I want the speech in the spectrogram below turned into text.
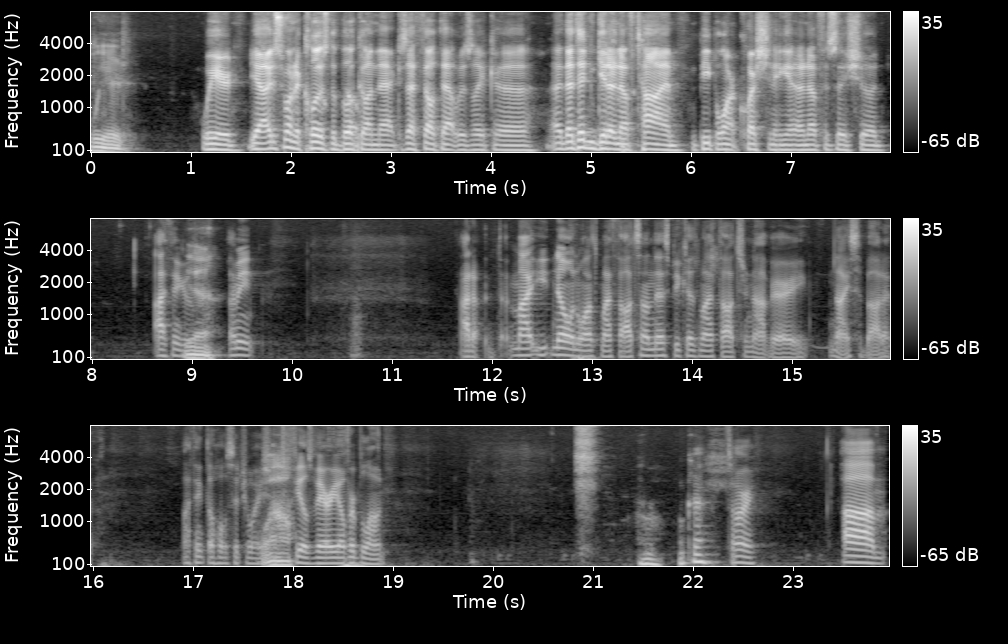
weird. Weird. Yeah, I just wanted to close the book on that because I felt that was like uh that didn't get enough time. People aren't questioning it enough as they should. I think. It, Yeah. I mean, I don't. My no one wants my thoughts on this because my thoughts are not very nice about it. I think the whole situation Wow. feels very overblown. Oh, okay. Sorry. Um,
